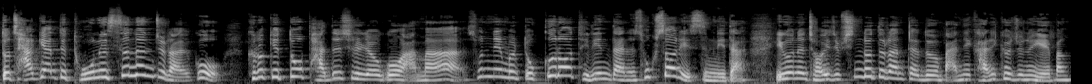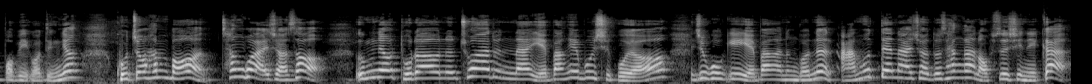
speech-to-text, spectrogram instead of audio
또 자기한테 돈을 쓰는 줄 알고 그렇게 또 받으시려고 아마 손님을 또 끌어들인다는 속설이 있습니다. 이거는 저희 집 신도들한테도 많이 가르쳐주는 예방법이거든요. 그점 한번 참고하셔서 음력 돌아오는 초하루날 예방해 보시고요. 돼지고기 예방하는 거는 아무 때나 하셔도 상관없으시니까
